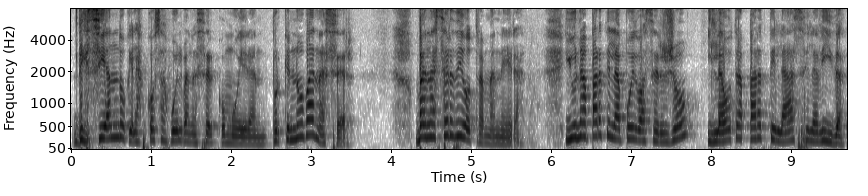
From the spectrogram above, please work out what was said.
deseando que las cosas vuelvan a ser como eran, porque no van a ser, van a ser de otra manera. Y una parte la puedo hacer yo y la otra parte la hace la vida.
